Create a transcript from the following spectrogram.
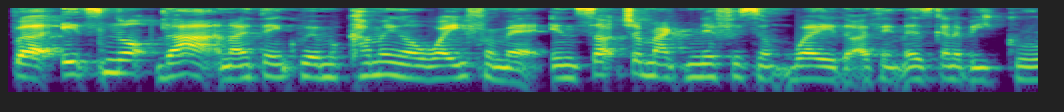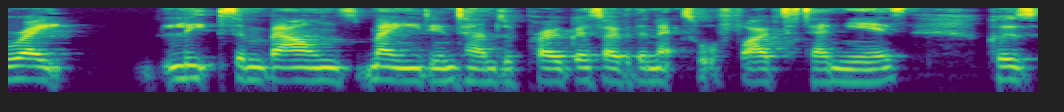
But it's not that. And I think we're coming away from it in such a magnificent way that I think there's going to be great leaps and bounds made in terms of progress over the next sort of five to 10 years. Because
